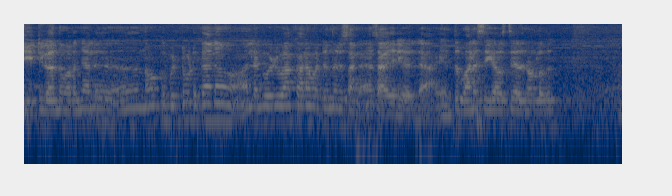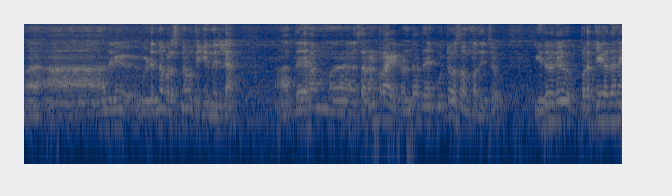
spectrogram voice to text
ചീറ്റുക എന്ന് പറഞ്ഞാൽ നമുക്ക് വിട്ടുകൊടുക്കാനോ അല്ലെങ്കിൽ ഒഴിവാക്കാനോ പറ്റുന്ന ഒരു സാഹചര്യമല്ല. എന്ത് മാനസികാവസ്ഥ അതിനുള്ളത്? അതിന് വിടുന്ന പ്രശ്നം ഉദിക്കുന്നില്ല. അദ്ദേഹം സറണ്ടർ ആയിട്ടുണ്ട് അദ്ദേഹം കുറ്റം സമ്മതിച്ചു. ഇതൊരു പ്രത്യേകതന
